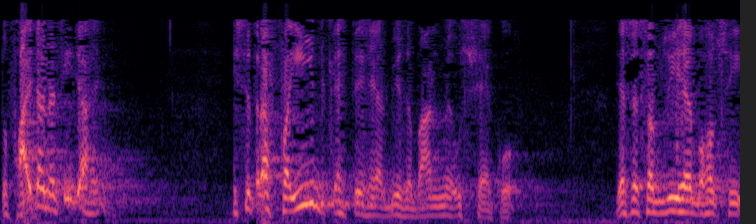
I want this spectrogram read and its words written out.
تو فائدہ نتیجہ ہے۔ اسی طرح فعید کہتے ہیں عربی زبان میں اس شے کو۔ جیسے سبزی ہے بہت سی،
